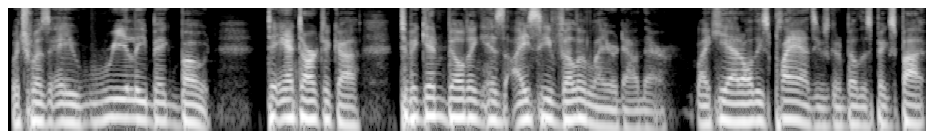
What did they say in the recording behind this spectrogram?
which was a really big boat, to Antarctica to begin building his icy villain layer down there. Like he had all these plans. He was going to build this big spot.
